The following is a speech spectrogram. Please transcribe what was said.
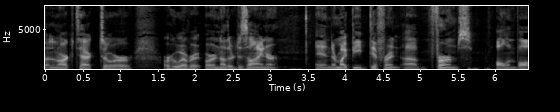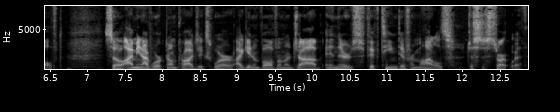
an architect or or whoever or another designer, and there might be different uh, firms all involved. So, I mean, I've worked on projects where I get involved on a job and there's 15 different models just to start with.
